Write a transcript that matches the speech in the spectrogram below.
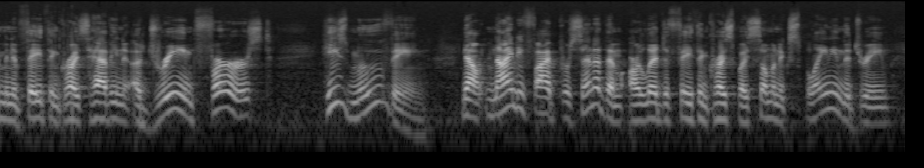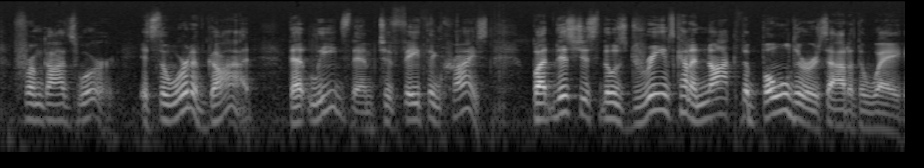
I mean, in faith in Christ, having a dream first, he's moving. Now, 95% of them are led to faith in Christ by someone explaining the dream from God's Word. It's the Word of God that leads them to faith in Christ. But this just, those dreams kind of knock the boulders out of the way.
